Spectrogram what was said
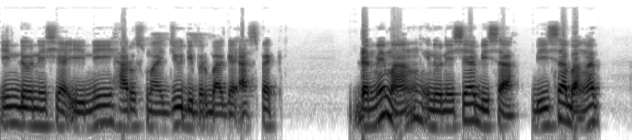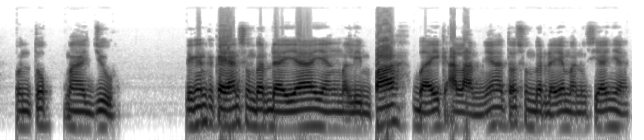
Indonesia ini harus maju di berbagai aspek. Dan memang Indonesia bisa, bisa banget untuk maju. Dengan kekayaan sumber daya yang melimpah, baik alamnya atau sumber daya manusianya.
